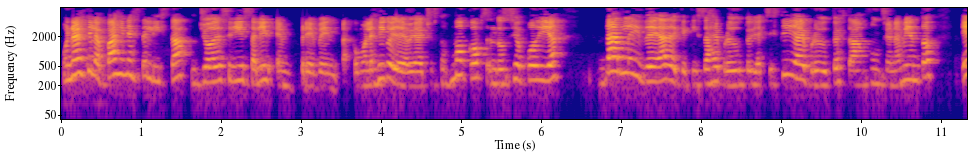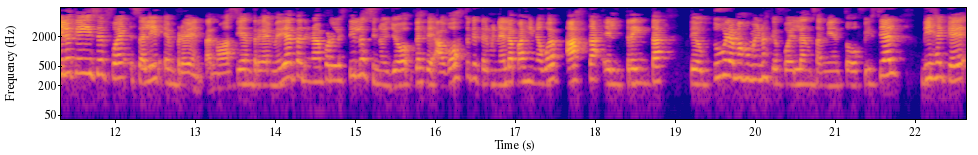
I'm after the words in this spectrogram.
Una vez que la página esté lista, yo decidí salir en preventa. Como les digo, ya había hecho estos mockups, entonces yo podía dar la idea de que quizás el producto ya existía, el producto estaba en funcionamiento y lo que hice fue salir en preventa. No hacía entrega inmediata ni nada por el estilo, sino yo desde agosto que terminé la página web hasta el 30 de octubre más o menos, que fue el lanzamiento oficial, dije que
